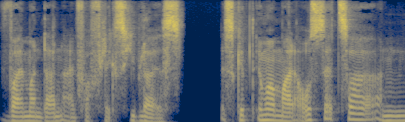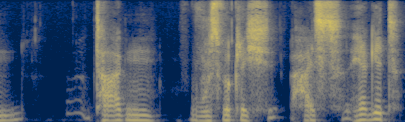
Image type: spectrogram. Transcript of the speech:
weil man dann einfach flexibler ist. Es gibt immer mal Aussetzer an Tagen, wo es wirklich heiß hergeht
